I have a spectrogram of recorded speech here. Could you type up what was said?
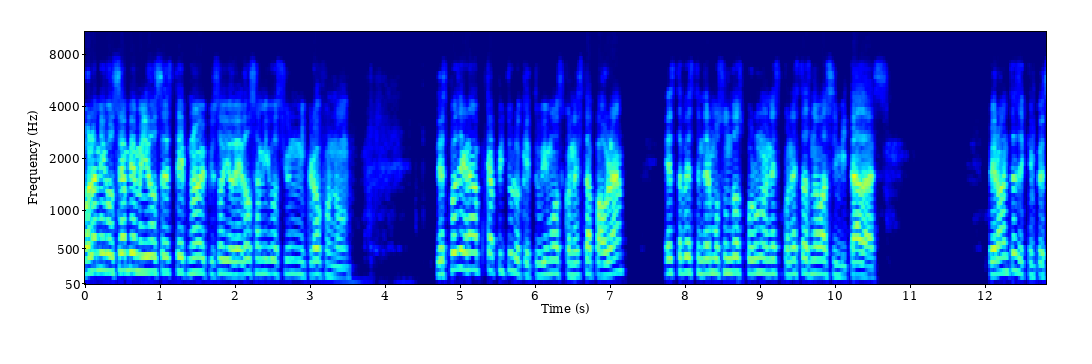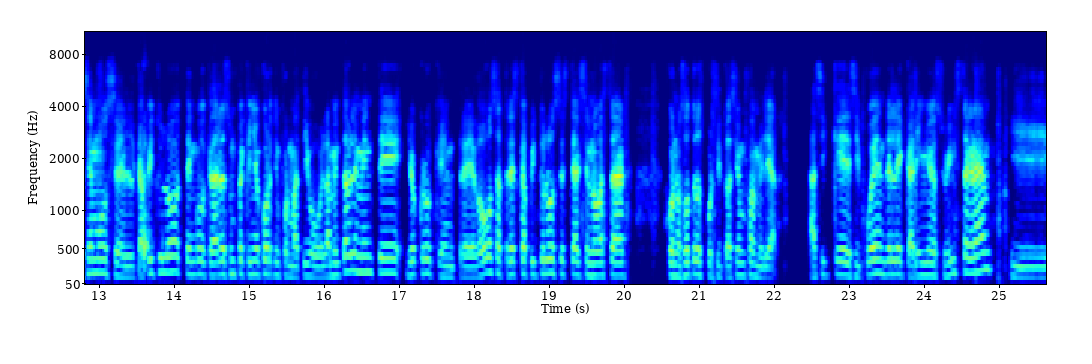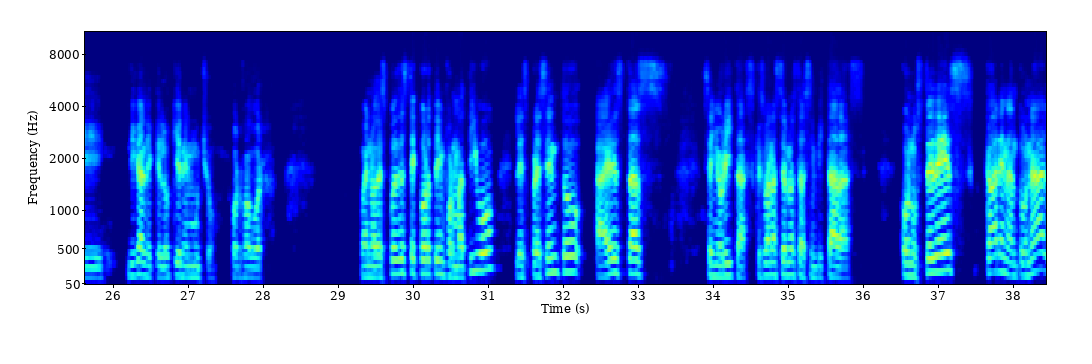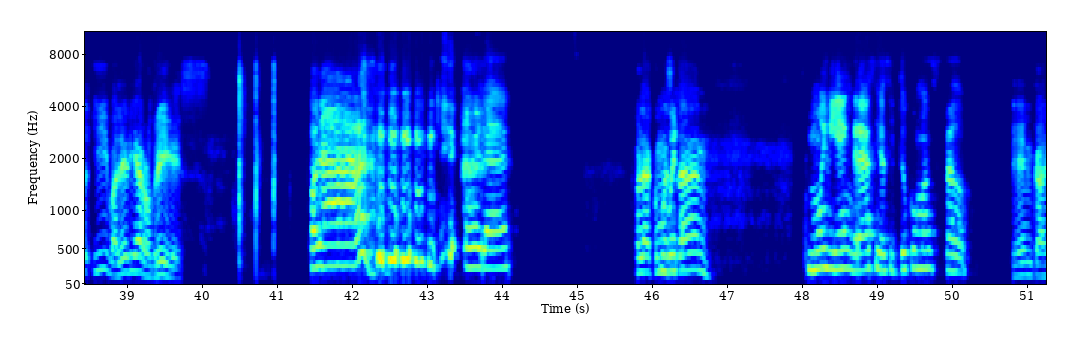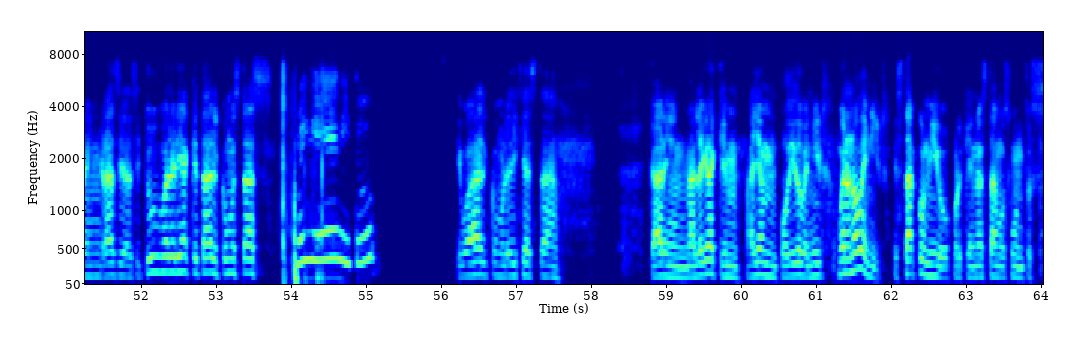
Hola amigos, sean bienvenidos a este nuevo episodio de Dos amigos y un micrófono. Después del gran capítulo que tuvimos con esta Paula, esta vez tendremos un 2 por 1 con estas nuevas invitadas. Pero antes de que empecemos el capítulo, tengo que darles un pequeño corte informativo. Lamentablemente, yo creo que entre dos a tres capítulos este Axel no va a estar con nosotros por situación familiar. Así que si pueden, denle cariño a su Instagram y díganle que lo quieren mucho, por favor. Bueno, después de este corte informativo, les presento a estas señoritas que van a ser nuestras invitadas. Con ustedes, Karen Antonal y Valeria Rodríguez. Hola. Hola. Hola, ¿cómo están? Muy bien, gracias. ¿Y tú cómo has estado? Bien, Karen, gracias. ¿Y tú, Valeria, qué tal? ¿Cómo estás? Muy bien, ¿y tú? Igual, como le dije a esta Karen, me alegra que hayan podido venir, bueno, no venir, estar conmigo, porque no estamos juntos.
